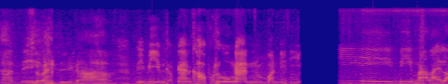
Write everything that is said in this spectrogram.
สวัสดีสวัสดีครับพี่บีมกับงานครอบครัวงานวันดีๆที่บีมาหลายรอบ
